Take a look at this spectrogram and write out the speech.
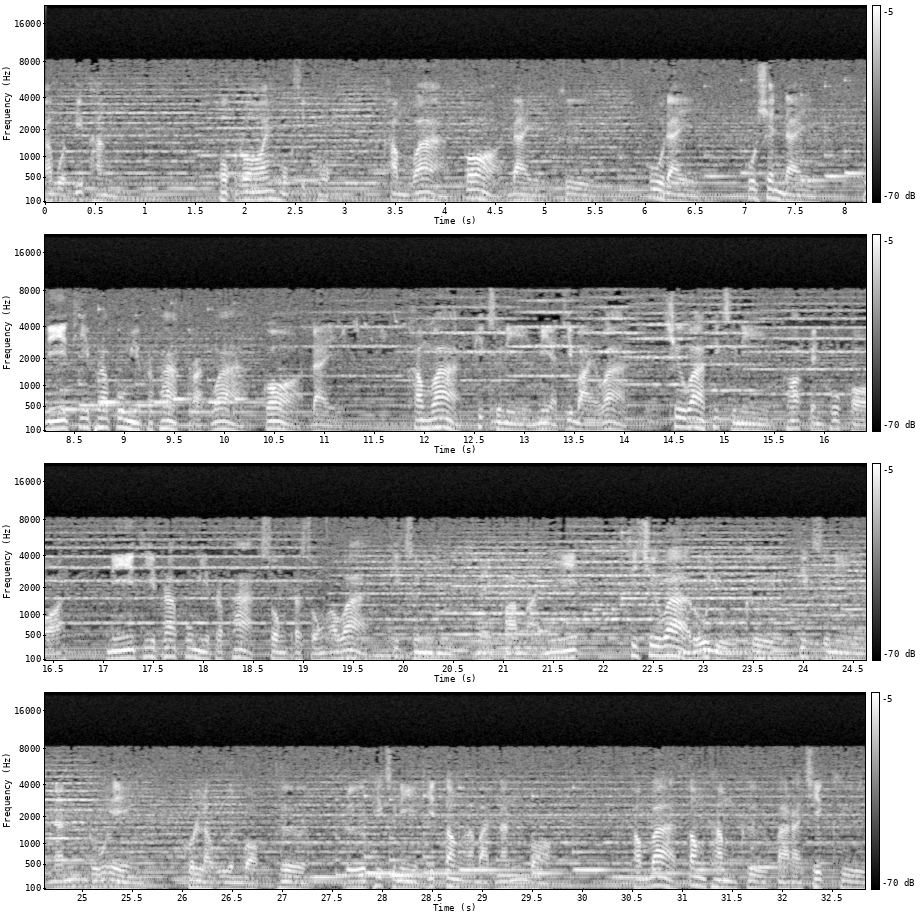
าบทวิพัง666 คำว่าก็ใดคือ ผู้ใด ผู้เช่นใด นี้ที่พระผู้มีพระภาคตรัสว่าก็ใดคำว่าภิกษุณีมีอธิบายว่า ชื่อว่าภิกษุณีเพราะเป็นผู้ขอ นี้ที่พระผู้มีพระภาคทรงประสงค์เอาว่าภิกษุณีในความหมายนี้ ที่ชื่อว่ารู้อยู่คือภิ ต้องอาบัตินั้นบอกคำว่าต้องทำคือปาราชิกคือ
